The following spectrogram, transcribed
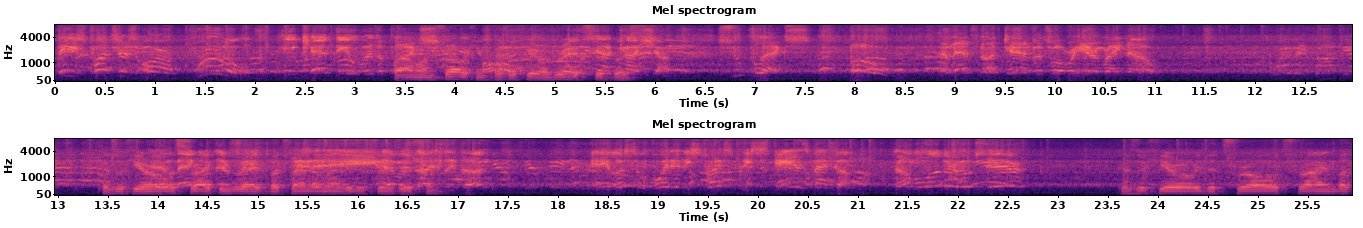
These punches are brutal. He can't deal with the punch. Come on, throw him, Kazuhiro. Great Look at that suplex. Suplex. Oh, and that's not canvas what we're hearing right now. Kazuhiro was striking red, but Randleman with the transition. And he looks to avoid any strikes, but he stands back up. Double underhooks there. Kazuhiro with the throw, trying, but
